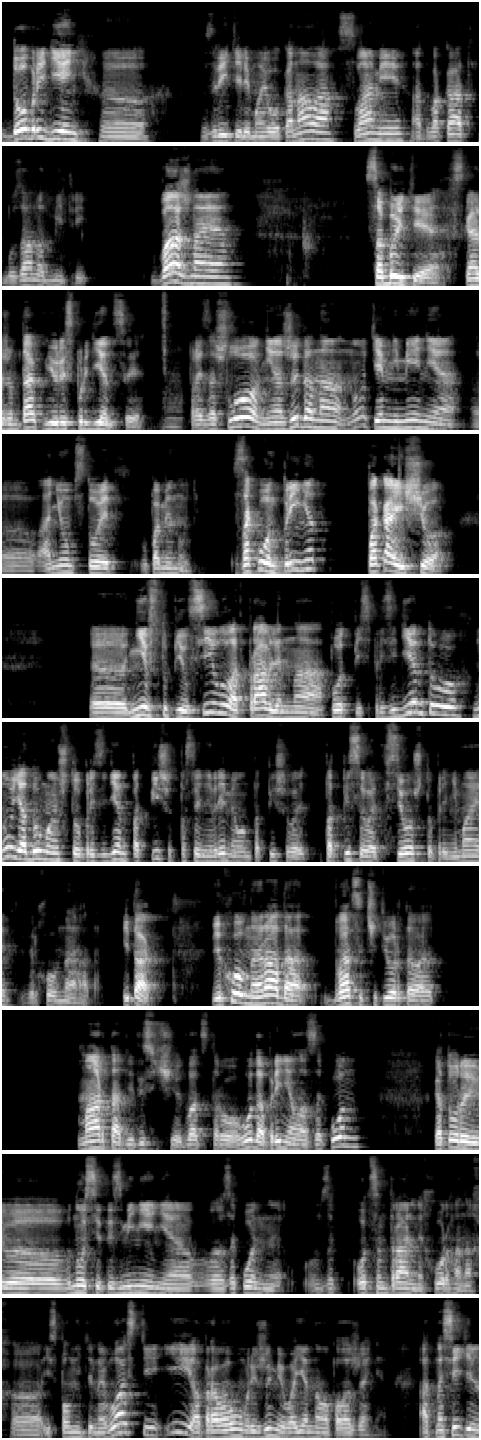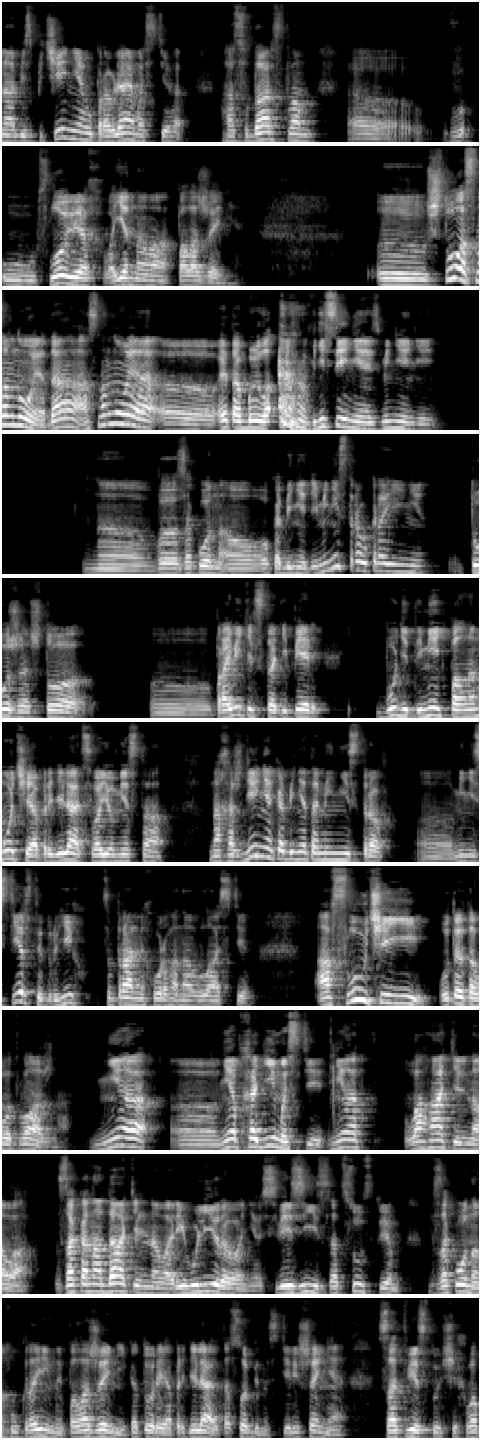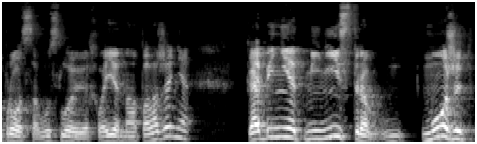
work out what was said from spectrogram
Добрый день, э, зрители моего канала. С вами адвокат Бузанов Дмитрий. Важное событие, скажем так, в юриспруденции произошло неожиданно, но тем не менее э, о нем стоит упомянуть. Закон принят, пока еще э, не вступил в силу, отправлен на подпись президенту. Но я думаю, что президент подпишет, в последнее время он подписывает, подписывает все, что принимает Верховная Рада. Итак, Верховная Рада 24 марта 2022 года приняла закон, который э, вносит изменения в закон о центральных органах э, исполнительной власти и о правовом режиме военного положения относительно обеспечения управляемости государством э, в условиях военного положения. Э, что основное? Да? Основное э, это было внесение изменений э, в закон о кабинете министра Украины. Тоже, что правительство теперь будет иметь полномочия определять свое место нахождения кабинета министров, министерств и других центральных органов власти. А в случае, вот это вот важно, не, необходимости, не от лагательного законодательного регулирования в связи с отсутствием в законах Украины положений, которые определяют особенности решения соответствующих вопросов в условиях военного положения, Кабинет министров может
